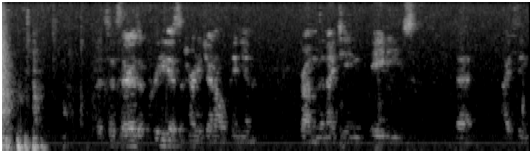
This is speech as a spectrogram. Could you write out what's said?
But since there is a previous attorney general opinion from the nineteen eighties, that I think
